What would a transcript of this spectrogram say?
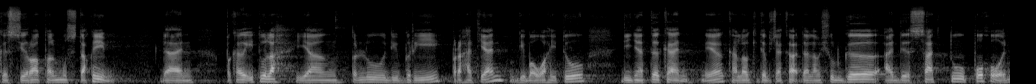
ke siratal mustaqim. Dan perkara itulah yang perlu diberi perhatian. Di bawah itu dinyatakan ya kalau kita bercakap dalam syurga ada satu pohon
